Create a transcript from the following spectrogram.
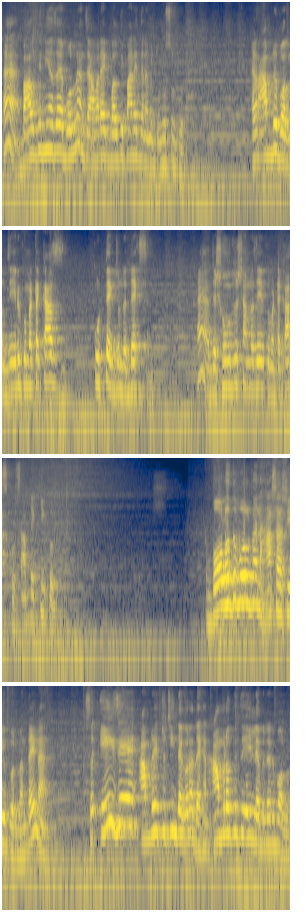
হ্যাঁ বালতি নিয়ে যায় বললেন যে, আমার এক বালতি পানি দেন, আমি একটু গোসল করি। এখন আপনি বলেন যে, এরকম একটা কাজ করতে একজনটা দেখছেন। হ্যাঁ যে সমুদ্রের সামনে যে এরকম একটা কাজ করছে, আপনি কি করবেন? বলো তো বলবেন, হাসাহাসিও করবেন, তাই না? সো এই যে আপনি একটু চিন্তা করে দেখেন, আমরাও কিন্তু এই লেভেলের বলো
